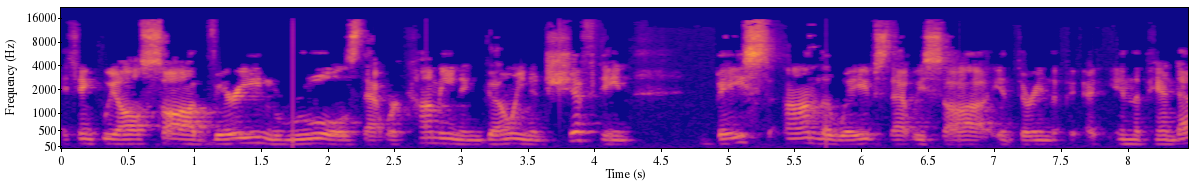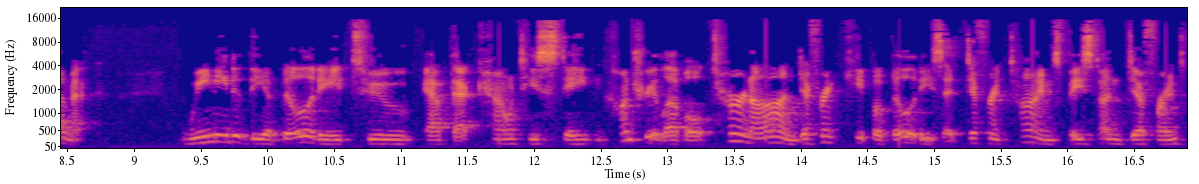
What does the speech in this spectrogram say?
I think we all saw varying rules that were coming and going and shifting based on the waves that we saw in, during the in the pandemic. We needed the ability to, at that county, state, and country level, turn on different capabilities at different times based on different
